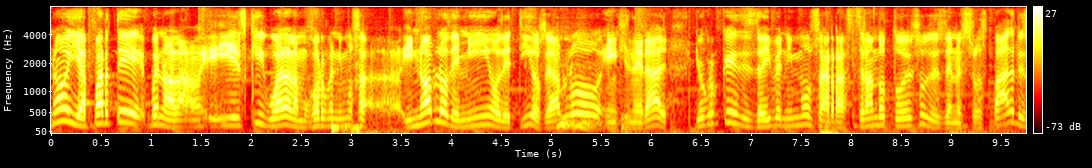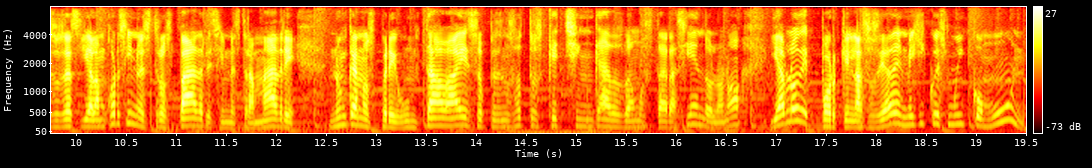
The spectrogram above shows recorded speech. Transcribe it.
No, y aparte, bueno, y es que igual a lo mejor venimos a... Y no hablo de mí o de ti, o sea, hablo en general. Yo creo que desde ahí venimos arrastrando todo eso desde nuestros padres. O sea, si a lo mejor si nuestros padres, y nuestra madre nunca nos preguntaba eso, pues nosotros qué chingados vamos a estar haciéndolo, ¿no? Y hablo de... porque en la sociedad en México es muy común.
